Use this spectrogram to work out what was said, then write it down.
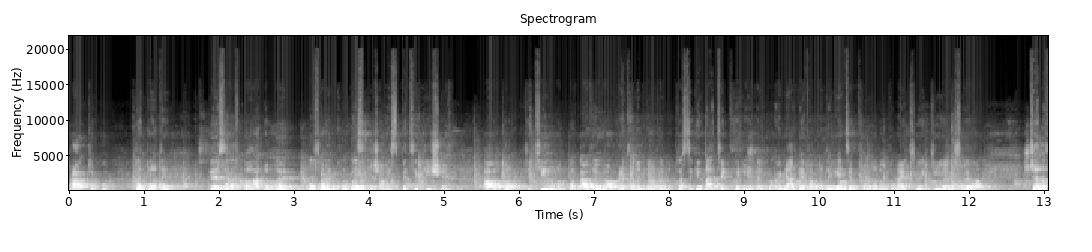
практику роботи. Е, Зараз багато ми говоримо про визначення специфічних авто. Тіло показує вам рекомендовану класифікацію хронічної кров'янки, яка подається в тому документі, який я розбирав. Ще раз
